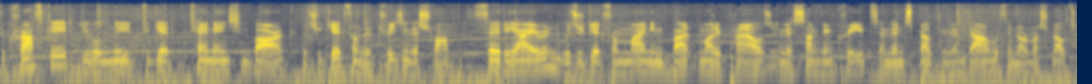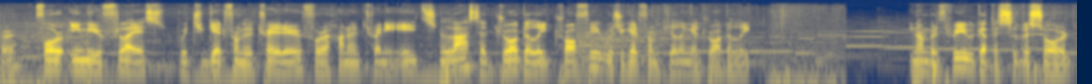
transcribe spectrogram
To craft it, you will need to get 10 ancient bark, which you get from the trees in the swamp, 30 iron, which you get from mining muddy piles in the sunken crypts and then smelting them down with a normal smelter, 4 Ymir flesh, which you get from the trader for 120 each, and last a Draug Elite trophy, which you get from killing a Draug Elite. Number 3 we got the Silver Sword.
